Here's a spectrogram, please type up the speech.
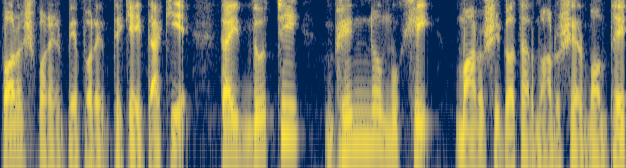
পরস্পরের বিপরীত দিকেই তাকিয়ে। তাই দুটি ভিন্নমুখী মানসিকতার মানুষের মধ্যে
